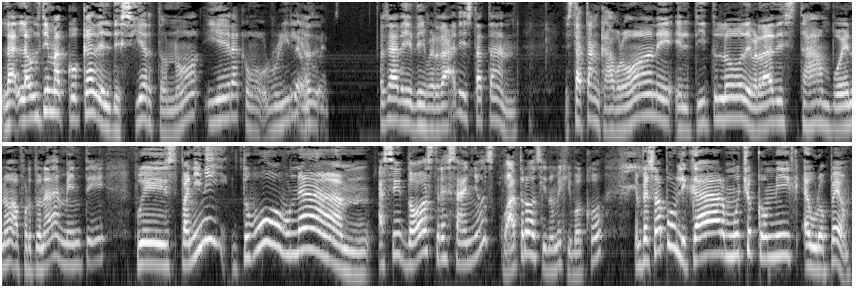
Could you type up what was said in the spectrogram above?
la, la última coca del desierto, ¿no? Y era como, really? O sea, o sea, de, de verdad está tan... Está tan cabrón, eh, el título de verdad es tan bueno. Afortunadamente, pues Panini tuvo una... mm, Hace dos, tres años, cuatro si no me equivoco, empezó a publicar mucho cómic europeo.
